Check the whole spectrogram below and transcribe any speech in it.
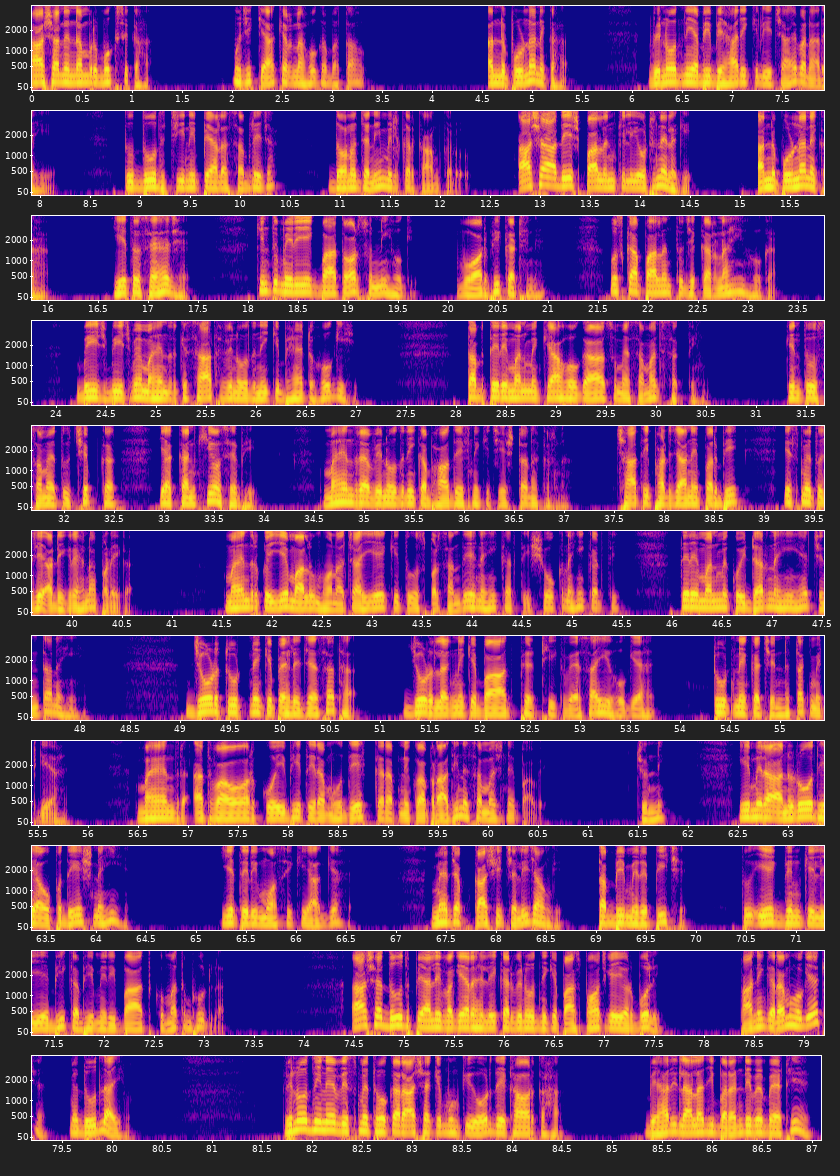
आशा ने नम्र मुख से कहा, मुझे क्या करना होगा बताओ? अन्नपूर्णा ने कहा, विनोदनी अभी बिहारी के लिए चाय बना रही है। तू दूध, चीनी, प्याला सब ले जा, दोनों जनी मिलकर काम करो। आशा आदेश पालन के लिए उठने लगी। अन्नपूर्णा ने कहा ये तो सहज है, किंतु मेरी एक बात और सुननी होगी, वो और भी कठिन है, उसका पालन तुझे करना ही होगा। बीच बीच में महेंद्र के साथ विनोदनी की भेंट होगी ही। तब तेरे मन में क्या होगा, सो मैं समझ सकती हूँ। किंतु उस समय तू छिपकर या कनखियों से भी, महेंद्र विनोदनी का भाव देखने की चेष्टा न करना। छाती फट जाने पर भी इसमें तुझे अडिग रहना पड़ेगा। महेंद्र को ये मालूम होना चाहिए कि तू उस पर संदेह नहीं करती, शोक नहीं करती। तेरे मन में कोई डर नहीं है, चिंता नहीं है। जोड़ टूटने के पहले जैसा था, जोड़ लगने के बाद फिर ठीक वैसा ही हो गया है, टूटने का चिन्ह तक मिट गया है। महेंद्र अथवा और कोई भी तेरा मुँह देखकर अपने को अपराधी न समझने पावे। चुन्नी, ये मेरा अनुरोध या उपदेश नहीं है। ये तेरी मौसी की आज्ञा है। मैं जब काशी चली जाऊँगी, तब भी मेरे पीछे, तू एक दिन के लिए भी कभी मेरी बात को मत भूलना। आशा दूध, प्याले वगैरह लेकर विनोदनी के पास पहुँच गई और बोली, पानी गर्म हो गया क्या? मैं दूध लाई हूँ। विनोदनी ने विस्मित होकर आशा के मुँह की ओर देखा और कहा, बिहारी लाला जी बरंडे में बैठे हैं।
